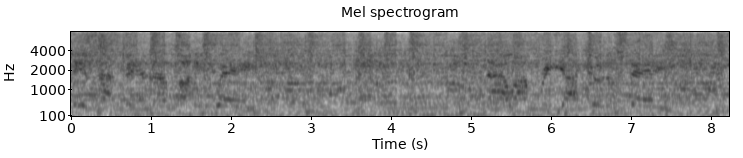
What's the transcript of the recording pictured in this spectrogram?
This has been a funny way. Now I'm free, I could have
